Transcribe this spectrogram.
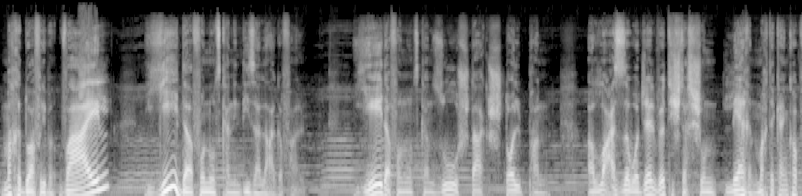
Mache Dua für die Person. Weil jeder von uns kann in dieser Lage fallen. Jeder von uns kann so stark stolpern. Allah Azza wa Jal wird dich das schon lehren. Mach dir keinen Kopf.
